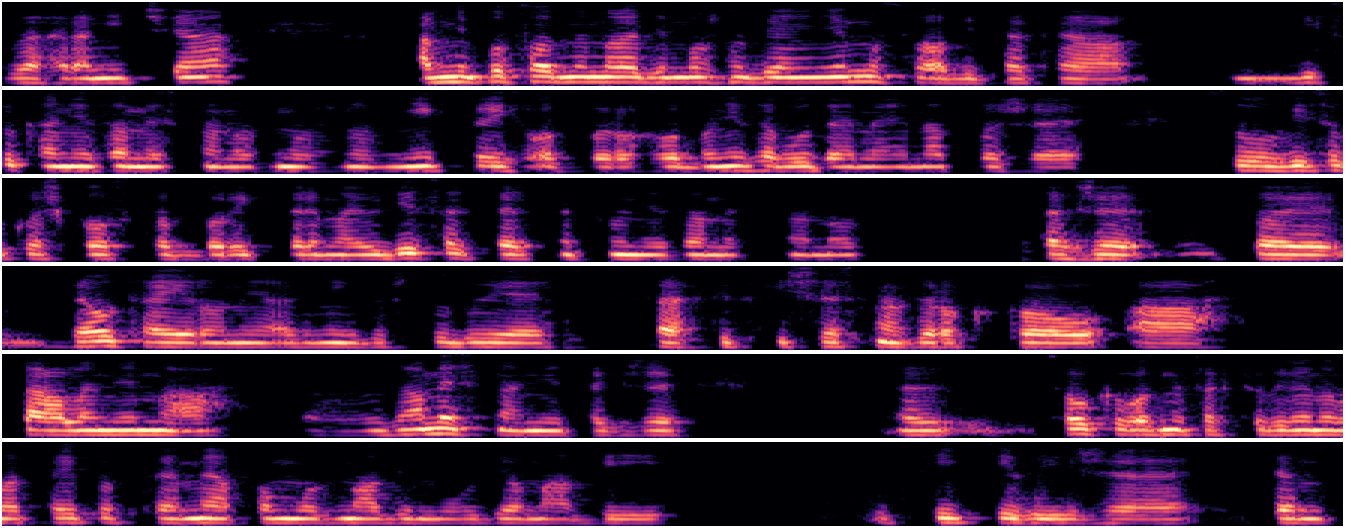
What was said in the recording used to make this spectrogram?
zahraničia a v neposlednom rade možno by ani nemusela byť taká vysoká nezamestnanosť možno v niektorých odboroch, lebo nezabúdajme aj na to, že sú vysokoškolské odbory, ktoré majú 10% nezamestnanosť. Takže to je veľká ironia, ak niekto študuje prakticky 16 rokov a stále nemá e, zamestnanie. Takže e, celkovo sme sa chceli venovať tejto téme a pomôcť mladým ľuďom, aby cítili, že ten,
